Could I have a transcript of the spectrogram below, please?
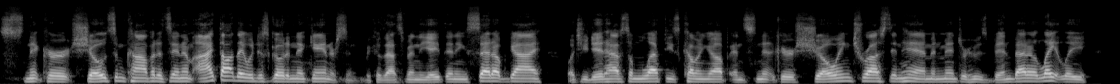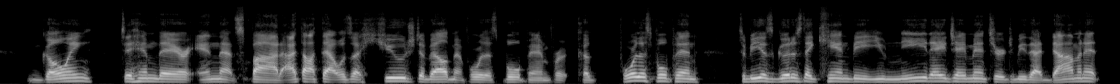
Snitker showed some confidence in him. I thought they would just go to Nick Anderson because that's been the eighth inning setup guy, but you did have some lefties coming up, and Snitker showing trust in him and Minter, who's been better lately, going to him there in that spot. I thought that was a huge development for this bullpen for because for this bullpen to be as good as they can be. You need AJ Minter to be that dominant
